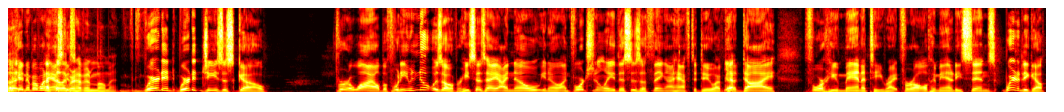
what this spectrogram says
Okay, now, I want to feel ask like we're having a moment. where did where did Jesus go for a while before when he knew it was over? He says, "Hey, I know, you know, unfortunately this is a thing I have to do. I've got to Yep. die for humanity, right? For all of humanity's sins. Where did he go?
